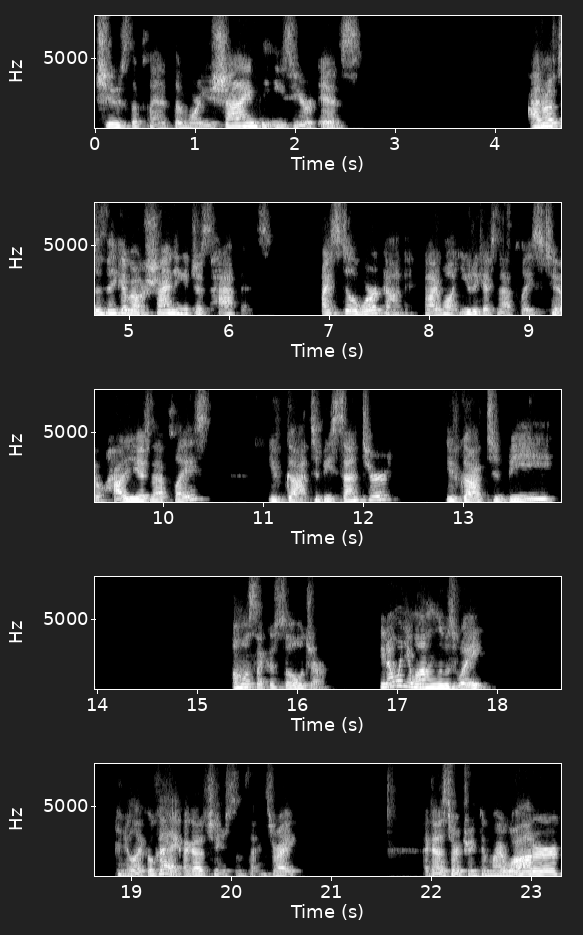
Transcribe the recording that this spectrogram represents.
choose the planet. The more you shine, the easier it is. I don't have to think about shining, it just happens. I still work on it, and I want you to get to that place too. How do you get to that place? You've got to be centered. You've got to be almost like a soldier. You know, when you want to lose weight and you're like, okay, I got to change some things, right? I got to start drinking my water.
